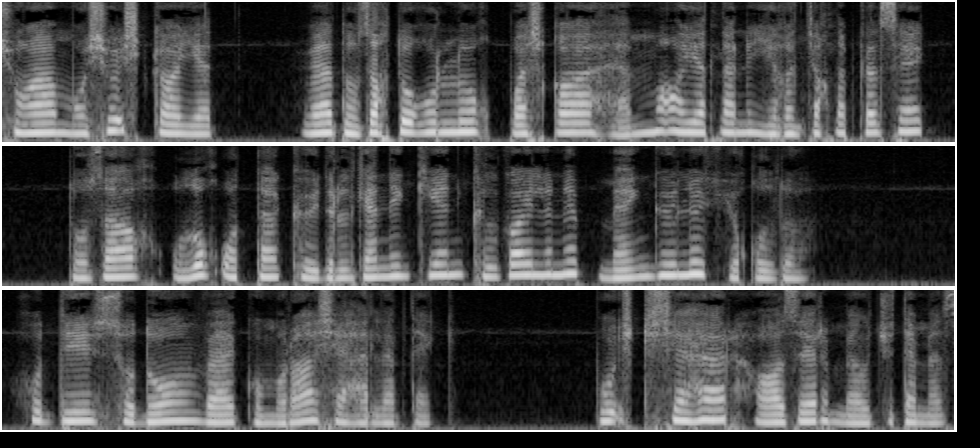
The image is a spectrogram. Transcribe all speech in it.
شۇڭا مۇشۇ ئىككى ئايەت ۋە دوزاخ توغرۇلۇق باشقا ھەممە ئايەتلەرنى يىغىنچاقلاپ كەلسەك دوزاخ ئۇلۇغ ئوتتا كۆيدۈرۈلگەندىن كېيىن كۈلگە ئايلىنىپ مەڭگۈلۈك يوقىلىدۇ خۇددى سودوم ۋە گۇمرا شەھەرلەردەك Bu iki şəhər hazır mövcud emas.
